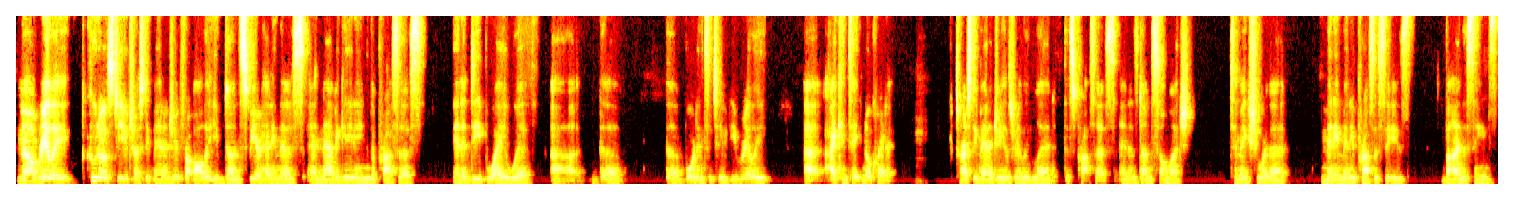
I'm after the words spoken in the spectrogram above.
No, really, kudos to you, Trustee Banerjee, for all that you've done spearheading this and navigating the process in a deep way with uh, the, the Board Institute. You really, uh, I can take no credit Trustee Banerjee has really led this process and has done so much to make sure that many, many processes behind the scenes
